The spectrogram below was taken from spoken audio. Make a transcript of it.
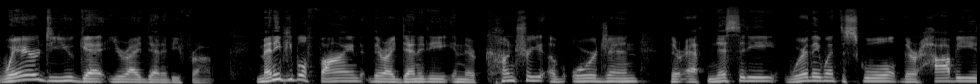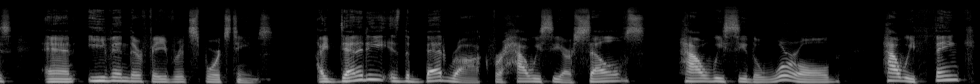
Where do you get your identity from? Many people find their identity in their country of origin, their ethnicity, where they went to school, their hobbies, and even their favorite sports teams. Identity is the bedrock for how we see ourselves, how we see the world, how we think,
